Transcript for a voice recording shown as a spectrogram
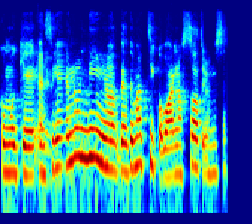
Como que enseñarle a un niño desde más chico, o a nosotros, no sé,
